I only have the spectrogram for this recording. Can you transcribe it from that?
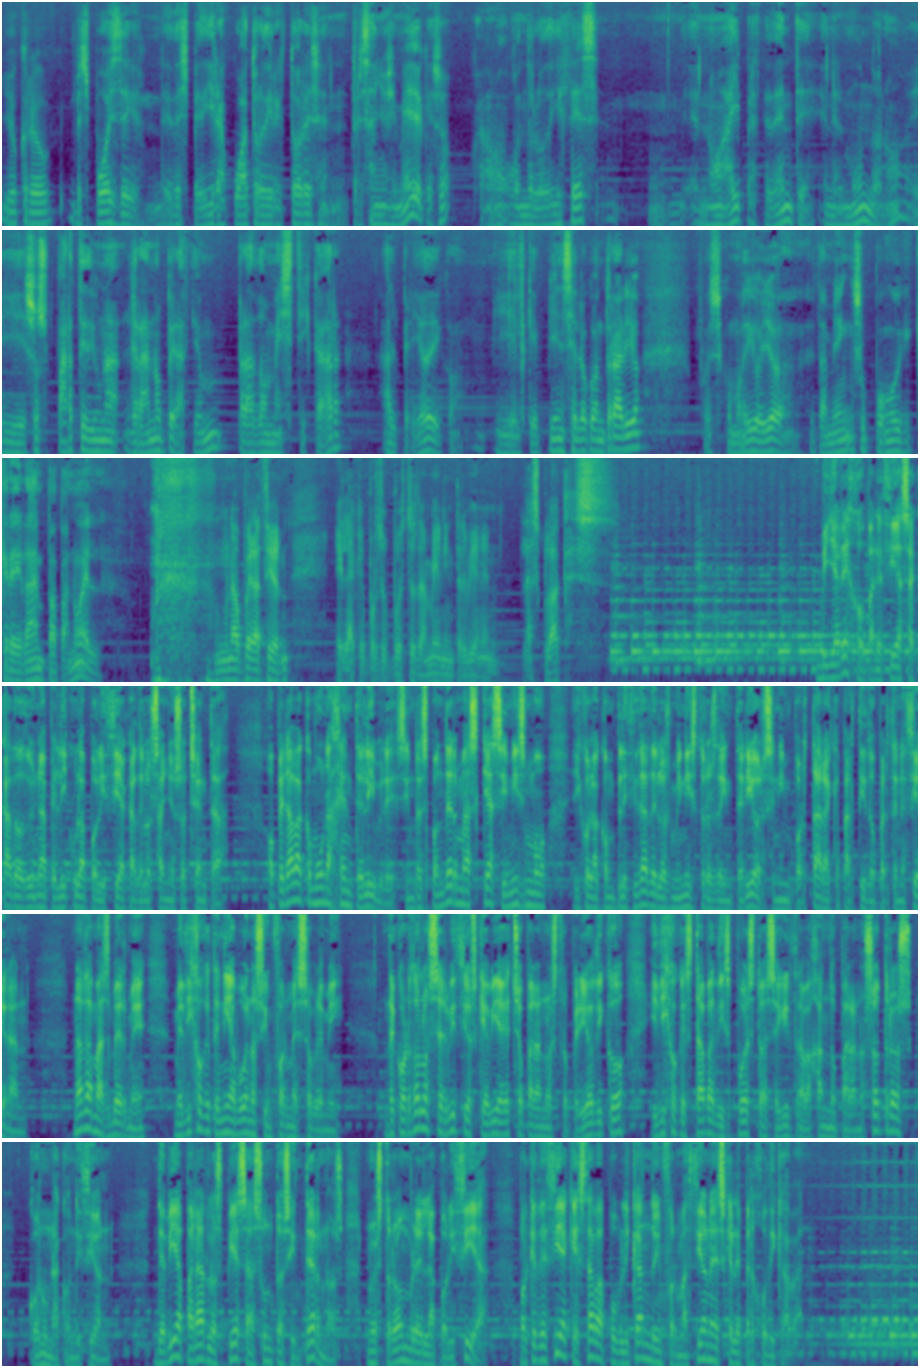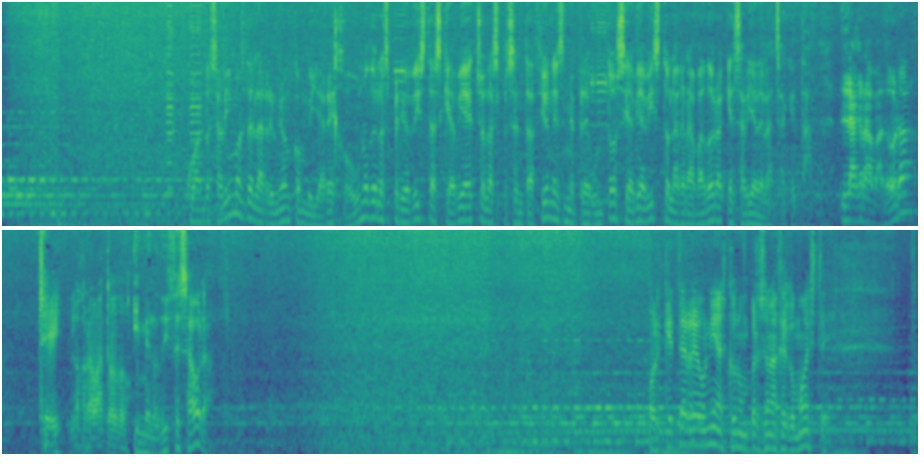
yo creo, después de, de despedir a cuatro directores en tres años y medio, que eso, cuando lo dices, mm, no hay precedente en el mundo, ¿no? Y eso es parte de una gran operación para domesticar al periódico. Y el que piense lo contrario, pues como digo yo, también supongo que creerá en Papá Noel. Una operación en la que, por supuesto, también intervienen las cloacas. Villarejo parecía sacado de una película policíaca de los años 80. Operaba como un agente libre, sin responder más que a sí mismo y con la complicidad de los ministros de Interior, sin importar a qué partido pertenecieran. Nada más verme, me dijo que tenía buenos informes sobre mí. Recordó los servicios que había hecho para nuestro periódico y dijo que estaba dispuesto a seguir trabajando para nosotros con una condición. Debía parar los pies a asuntos internos, nuestro hombre en la policía, porque decía que estaba publicando informaciones que le perjudicaban. Cuando salimos de la reunión con Villarejo, uno de los periodistas que había hecho las presentaciones me preguntó si había visto la grabadora que salía de la chaqueta. ¿La grabadora? Sí, lo graba todo. ¿Y me lo dices ahora? ¿Por qué te reunías con un personaje como este?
